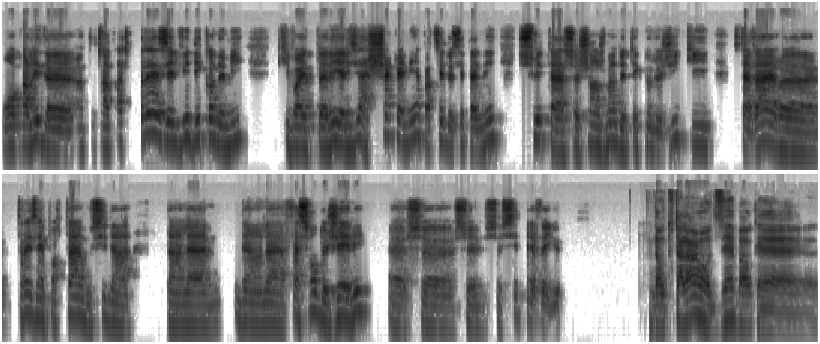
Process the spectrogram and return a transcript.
on va parler d'un pourcentage très élevé d'économie qui va être réalisé à chaque année à partir de cette année suite à ce changement de technologie qui s'avère euh, très important aussi dans, dans, la, dans la façon de gérer euh, ce, ce, site merveilleux. Donc, tout à l'heure, on disait bon, que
